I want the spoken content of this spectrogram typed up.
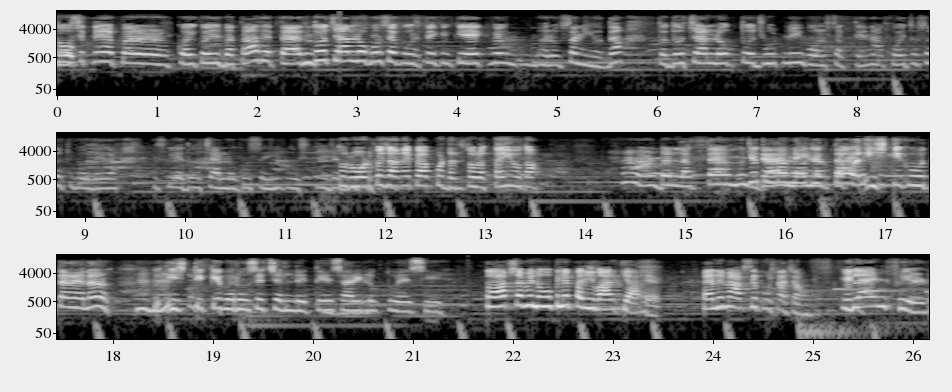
तो- तो सकते हैं पर कोई कोई बता देता है। दो चार लोगों से पूछते हैं क्योंकि एक पे भरोसा नहीं होता तो दो चार लोग तो झूठ नहीं बोल सकते ना कोई तो सच बोलेगा। इसलिए दो चार लोगों से ही पूछते हैं। तो रोड पे जाने पे आपको डर तो लगता ही होगा? हाँ डर लगता है। मुझे डर थोड़ा नहीं लगता है। पर स्टिक होता है ना। तो स्टिक के भरोसे चल लेते हैं सारे लोग तो ऐसे। ही तो आप सभी लोगों के लिए परिवार क्या है? पहले मैं आपसे पूछना चाहूँगी। ब्लाइंड फ़ील्ड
